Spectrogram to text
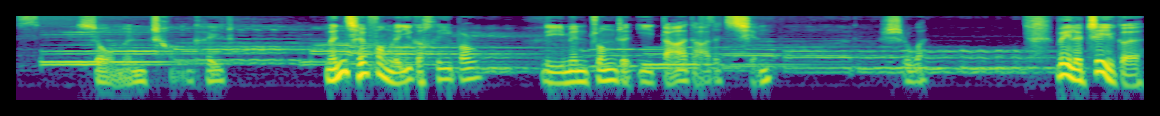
校门敞开着，门前放了一个黑包，里面装着一沓沓的钱，十万。为了这个，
